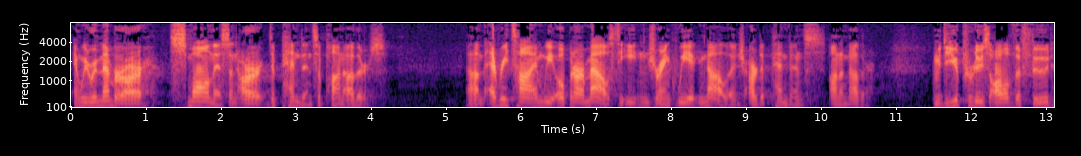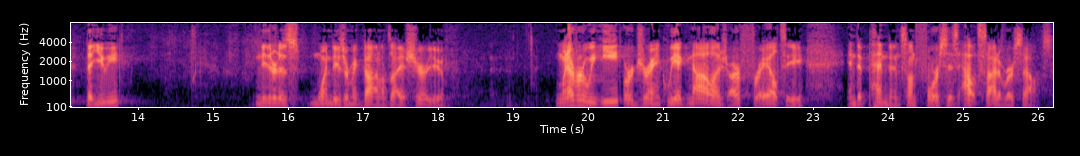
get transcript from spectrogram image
And we remember our smallness and our dependence upon others. Um, every time we open our mouths to eat and drink, we acknowledge our dependence on another. I mean, do you produce all of the food that you eat? Neither does Wendy's or McDonald's, I assure you. Whenever we eat or drink, we acknowledge our frailty and dependence on forces outside of ourselves.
